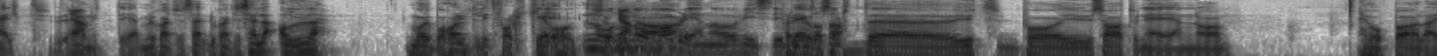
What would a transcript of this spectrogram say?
helt på Ja. nytt igjen. Men du kan, ikke du kan ikke selge alle. Du må jo beholde litt folk òg. Noen, noen må bli igjen og vise de For det er jo rundt sånn. snart uh, ut på USA-turné igjen, og jeg håper de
